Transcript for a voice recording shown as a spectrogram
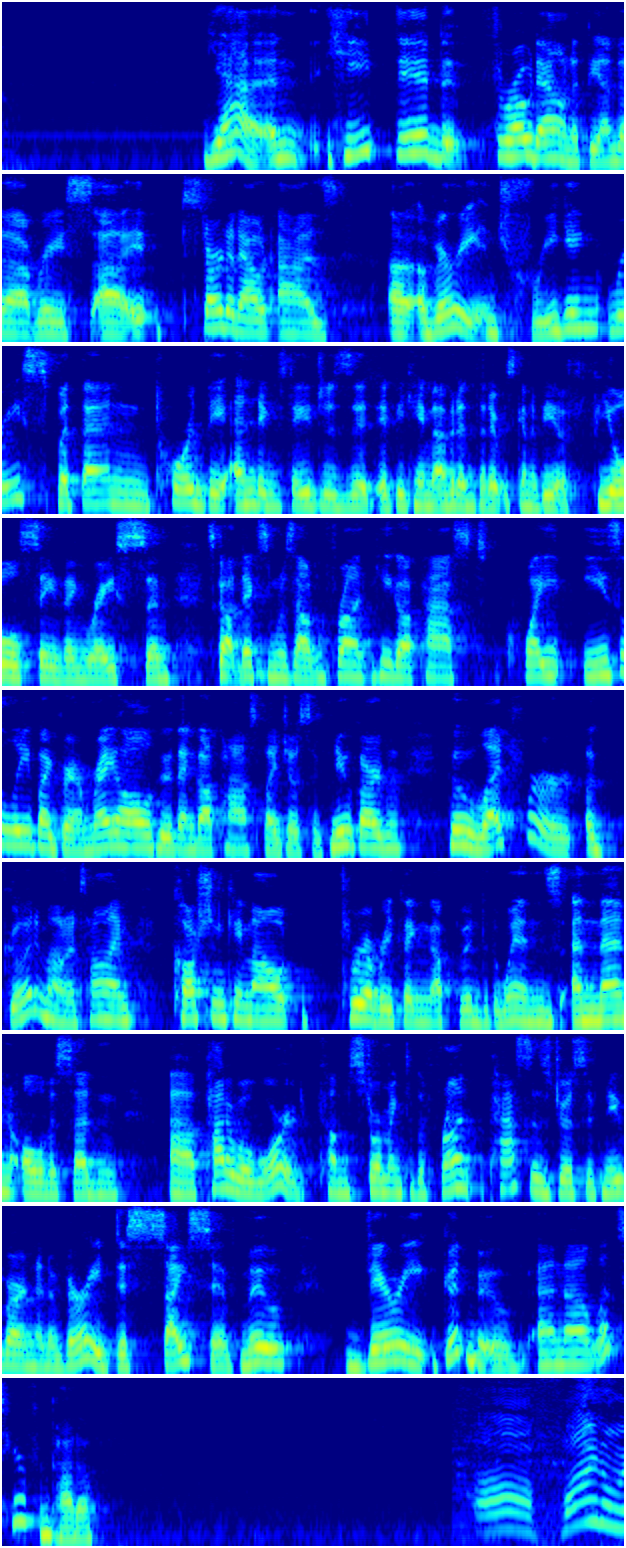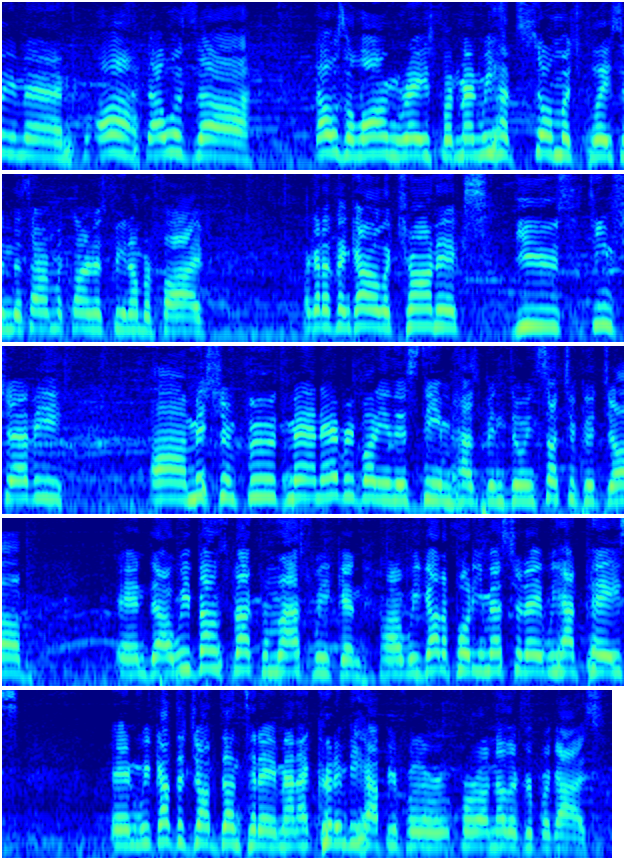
Yeah, and he did throw down at the end of that race. It started out as a, very intriguing race, but then toward the ending stages, it, it became evident that it was going to be a fuel saving race. And Scott Dixon was out in front. He got passed quite easily by Graham Rahal, who then got passed by Josef Newgarden, who led for a good amount of time. Caution came out, threw everything up into the winds, and then all of a sudden, uh, Pato O'Ward comes storming to the front, passes Josef Newgarden in a very decisive move, very good move. And uh, let's hear from Pato. Oh, finally, man! Oh, that was uh, that was a long race, but man, we had so much place in this. Our McLaren SP number five. I gotta thank our electronics, Vuse, Team Chevy, uh, Mission Foods. Man, everybody in this team has been doing such a good job, and uh, we bounced back from last weekend. Uh, we got a podium yesterday. We had pace, and we got the job done today. Man, I couldn't be happier for for another group of guys.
